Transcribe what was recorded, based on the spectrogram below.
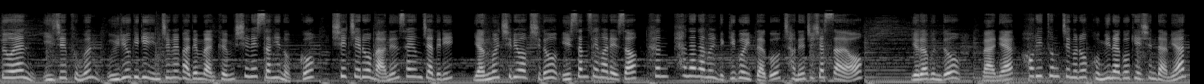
또한 이 제품은 의료기기 인증을 받은 만큼 신뢰성이 높고 실제로 많은 사용자들이 약물 치료 없이도 일상생활에서 큰 편안함을 느끼고 있다고 전해주셨어요. 여러분도 만약 허리 통증으로 고민하고 계신다면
